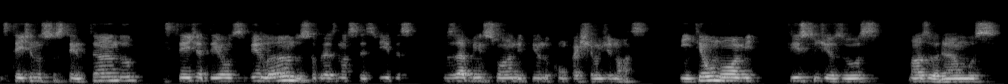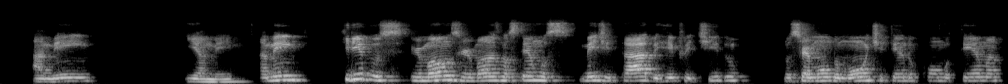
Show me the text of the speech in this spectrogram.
esteja nos sustentando, esteja, Deus, velando sobre as nossas vidas, nos abençoando e tendo compaixão de nós. Em teu nome, Cristo Jesus, nós oramos. Amém e amém. Amém. Queridos irmãos e irmãs, nós temos meditado e refletido no Sermão do Monte, tendo como tema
